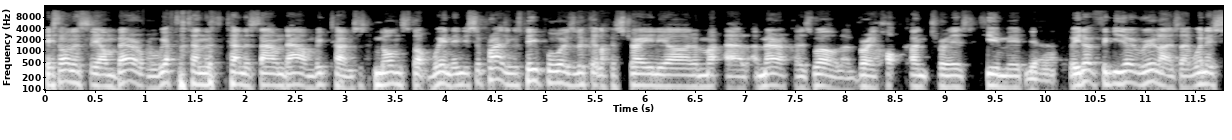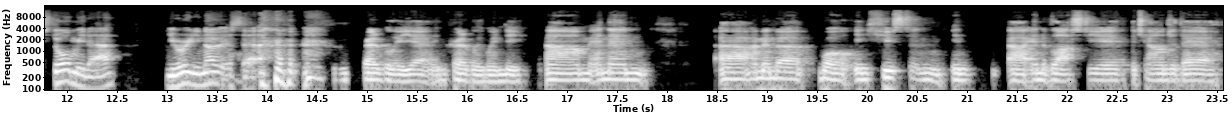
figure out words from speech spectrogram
it's honestly unbearable. We have to turn the turn the sound down big time. It's just non-stop wind, and it's surprising because people always look at like Australia and uh, America as well, like very hot countries, humid. Yeah, But you don't think you don't realize that when it's stormy there, you really notice it. incredibly, yeah, incredibly windy. Um, and then uh, I remember, well, in Houston, in uh, end of last year, the challenger there,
